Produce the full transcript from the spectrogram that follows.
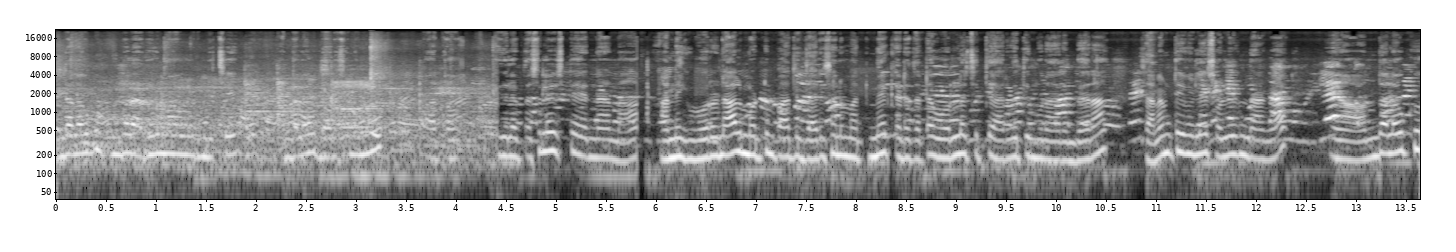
அந்தளவுக்கு கும்பல் அதிகமாகவும் இருந்துச்சு. அந்தளவுக்கு தரிசனமும் பார்த்தோம். இதில் ஸ்பெஷலிஸ்ட்டு என்னன்னா அன்னைக்கு ஒரு நாள் மட்டும் பார்த்து தரிசனம் மட்டுமே கிட்டத்தட்ட ஒரு லட்சத்தி அறுபத்தி மூணாயிரம் பேரா சனம் டிவிலே சொல்லியிருந்தாங்க. அந்த அளவுக்கு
